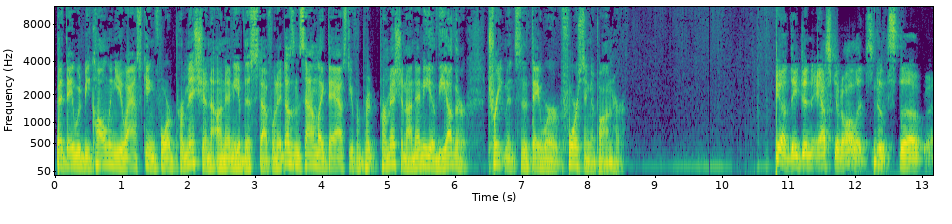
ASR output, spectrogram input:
that they would be calling you asking for permission on any of this stuff when it doesn't sound like they asked you for per- permission on any of the other treatments that they were forcing upon her. Yeah, they didn't ask at all. It's no. it's the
